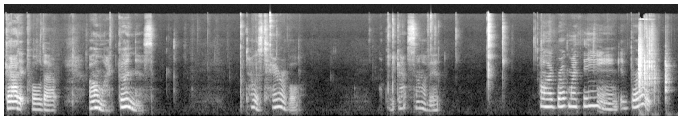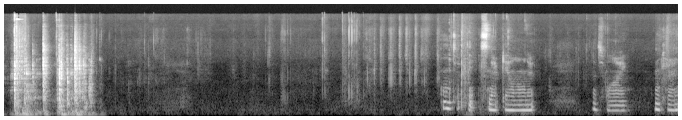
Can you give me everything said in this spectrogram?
Got it pulled up. Oh my goodness. That was terrible. We got some of it. Oh, I broke my thing. It broke. Oh, I think snap down on it. That's why. Okay.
